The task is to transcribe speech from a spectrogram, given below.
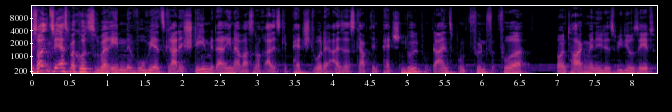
Wir sollten zuerst mal kurz drüber reden, wo wir jetzt gerade stehen mit Arena, was noch alles gepatcht wurde. Also es gab den Patch 0.1.5 vor neun Tagen, wenn ihr das Video seht.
